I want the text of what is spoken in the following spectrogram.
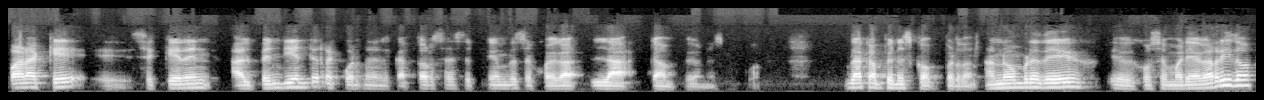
para que eh, se queden al pendiente. Recuerden, el 14 de septiembre se juega la Campeones la Campeones Cup, perdón, a nombre de eh, José María Garrido,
